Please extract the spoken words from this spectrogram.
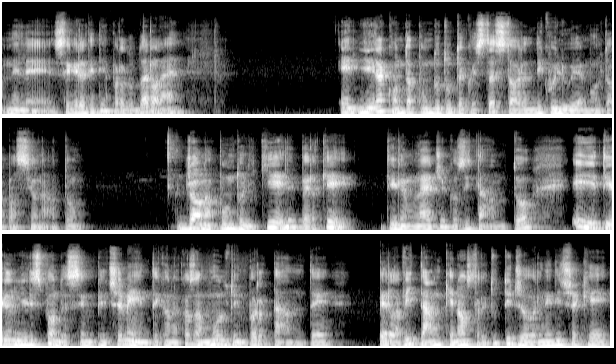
nelle segrete di Approdo del Re, e gli racconta appunto tutte queste storie di cui lui è molto appassionato. John appunto gli chiede perché Tyrion legge così tanto e Tyrion gli risponde semplicemente che una cosa molto importante per la vita anche nostra di tutti i giorni, dice che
